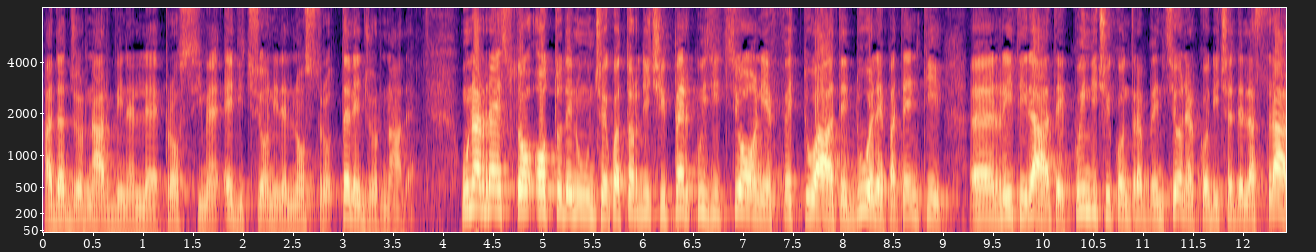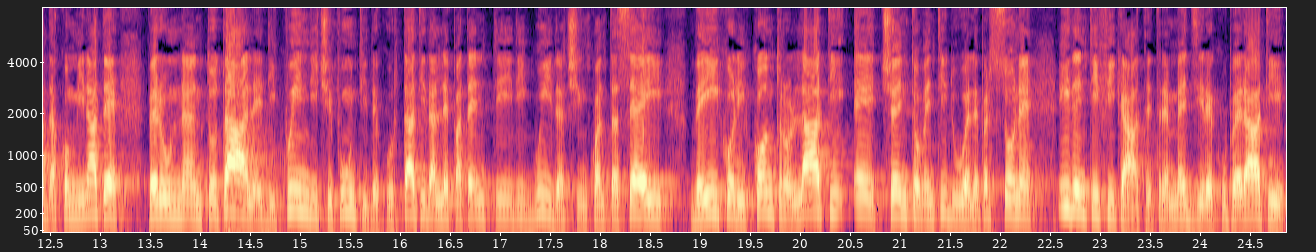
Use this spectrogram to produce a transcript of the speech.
ad aggiornarvi nelle prossime edizioni del nostro telegiornale. Un arresto, 8 denunce, 14 perquisizioni effettuate, 2 le patenti eh, ritirate, 15 contravvenzioni al codice della strada, combinate per un totale di 15 punti decurtati dalle patenti di guida, 56 veicoli controllati e 122 le persone identificate, 3 mezzi recuperati,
